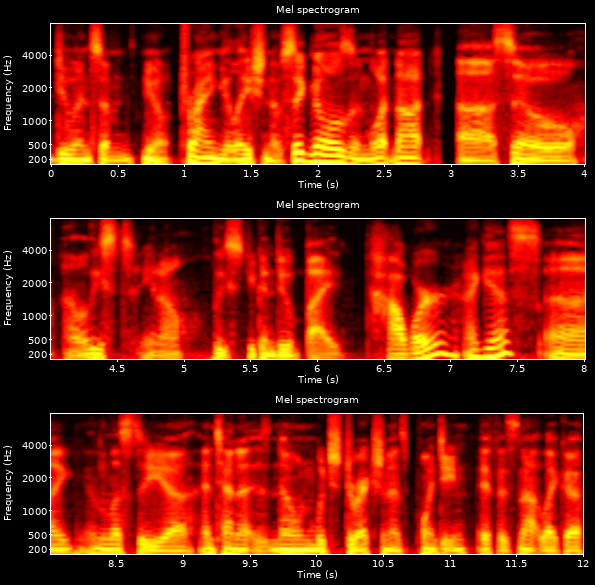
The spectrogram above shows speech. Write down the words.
doing some, you know, triangulation of signals and whatnot. Uh, so at least, you know, at least you can do it by power, I guess, uh, unless the uh, antenna is known which direction it's pointing. If it's not like a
